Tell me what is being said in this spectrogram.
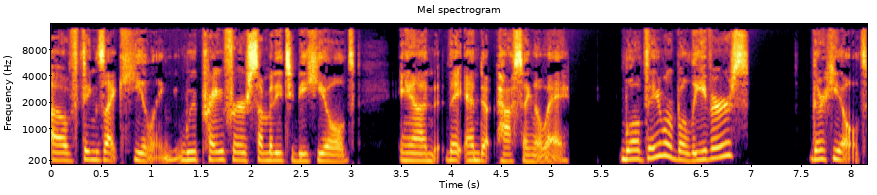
of things like healing. We pray for somebody to be healed and they end up passing away. Well, if they were believers, they're healed.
